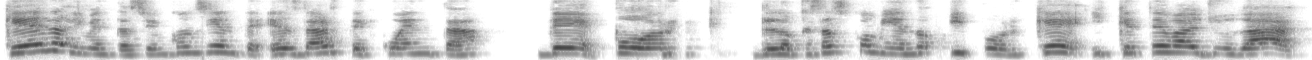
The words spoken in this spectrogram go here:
¿Qué es la alimentación consciente? Es darte cuenta de por lo que estás comiendo y por qué y qué te va a ayudar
